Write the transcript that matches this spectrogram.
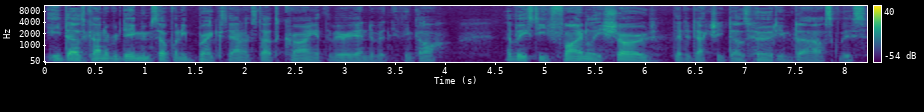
He does kind of redeem himself when he breaks down and starts crying at the very end of it. You think, oh, at least he finally showed that it actually does hurt him to ask this.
